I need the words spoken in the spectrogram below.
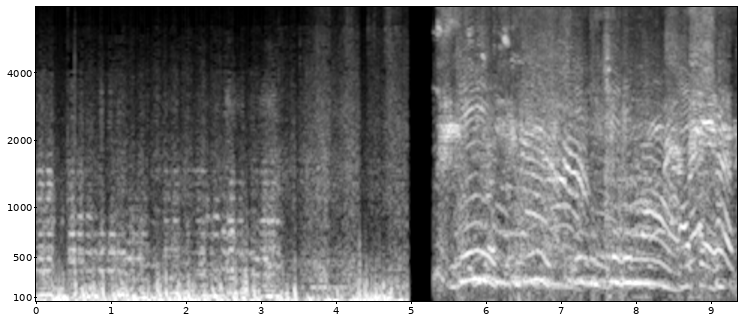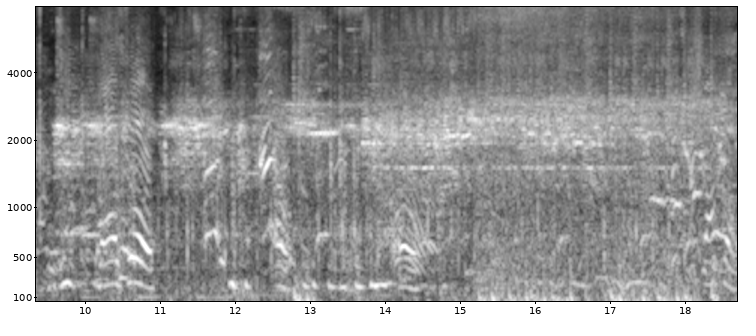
That's it. That's it. Oh. Oh. That's it.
